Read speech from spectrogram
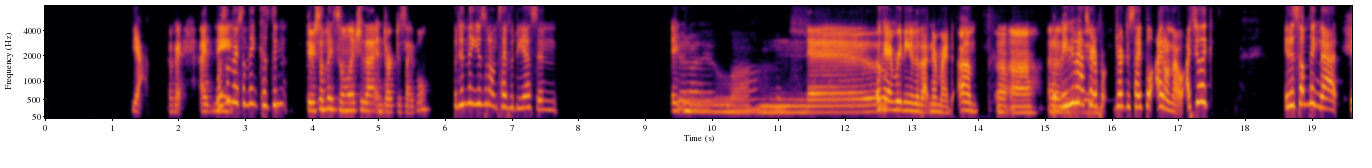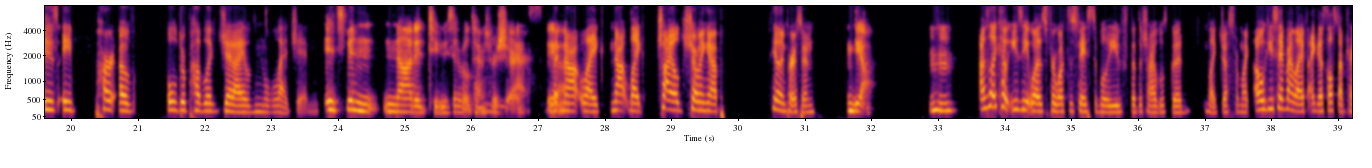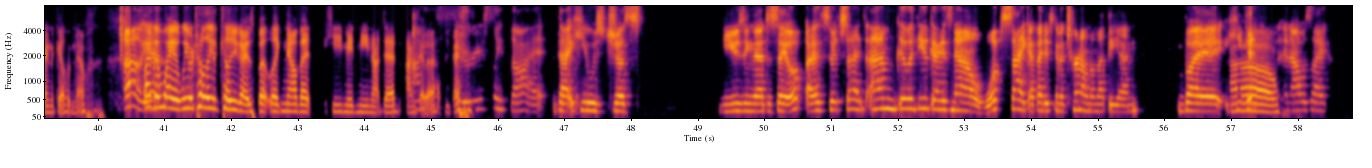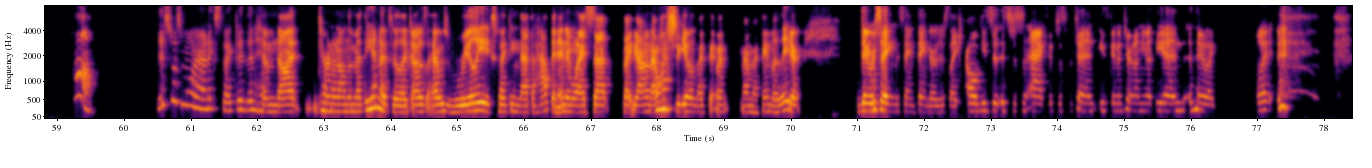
Yeah. Okay, I think wasn't there something? Because didn't there's something similar to that in Dark Disciple. but didn't they use it on Sifo-Dyas and It, Jedi? No. okay, I'm reading into that. Never mind. Um, Uh. uh I but maybe Master and Dark Disciple. I don't know. I feel like it is something that is a part of Old Republic Jedi legend. It's been nodded to several times for sure. Yes, Yeah. but not like not like child showing up, healing person. Yeah. Mm-hmm. I also like how easy it was for what's his face to believe that the child was good, like just from like, oh, he saved my life. I guess I'll stop trying to kill him now. Oh yeah. By yeah. the way, we were totally gonna kill you guys, but like now that he made me not dead, I'm gonna I help you guys. seriously thought that he was just using that to say, "Oh, I switched sides. I'm good with you guys now." Whoops, psych! I thought he was going to turn on them at the end, but he didn't, Oh, and I was like, "Huh." This was more unexpected than him not turning on them at the end. I feel like I was I was really expecting that to happen, and then when I sat back down and I watched it again with my family, my family later, they were saying the same thing. They were just like, "Oh, he's just, it's just an act. It's just pretend. He's gonna turn on you at the end." And they're like, "What?" and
